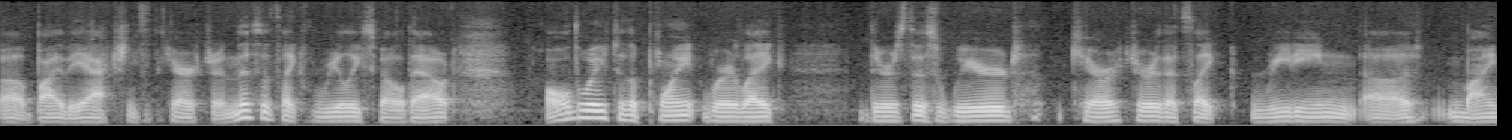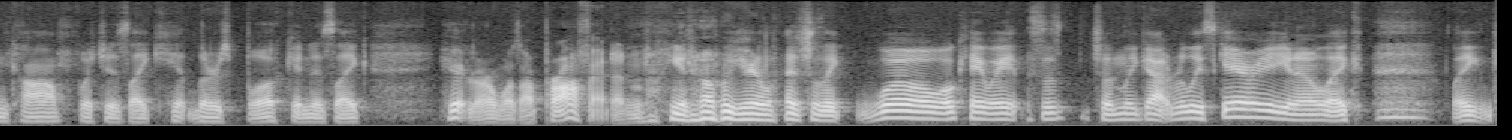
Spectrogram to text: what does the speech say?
uh, by the actions of the character. And this is like really spelled out, all the way to the point where like there's this weird character that's like reading uh, Mein Kampf, which is like Hitler's book, and is like Hitler was a prophet, and you know, you're just like, whoa, okay, wait, this is suddenly got really scary, you know, like, like,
